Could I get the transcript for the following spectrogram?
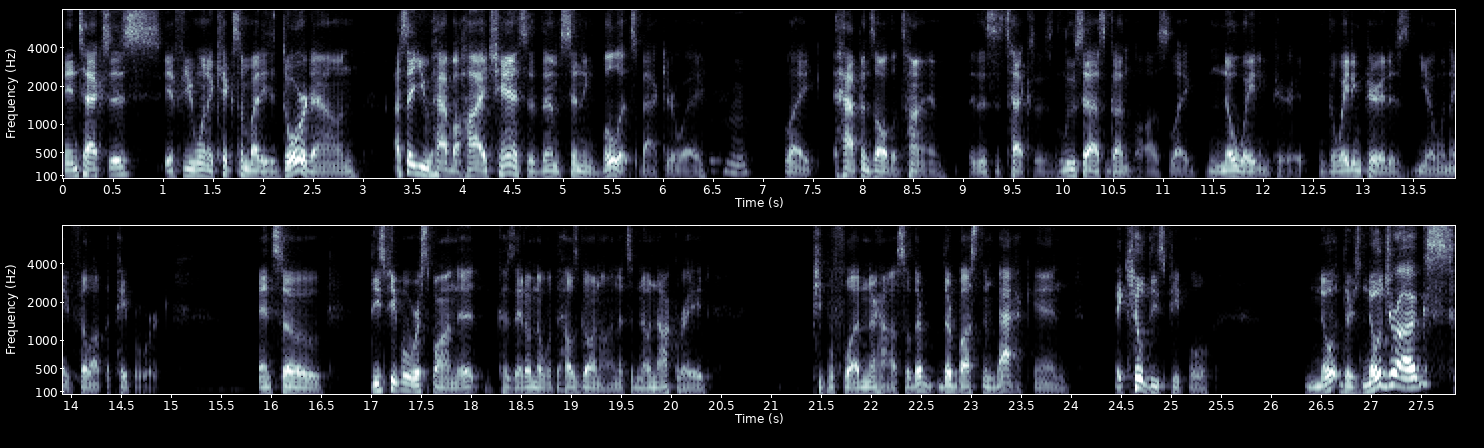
in Texas, if you want to kick somebody's door down, I say you have a high chance of them sending bullets back your way. Mm-hmm. Like happens all the time. This is Texas, loose ass gun laws, like no waiting period. The waiting period is, you know, when they fill out the paperwork. And so these people responded because they don't know what the hell's going on. It's a no knock raid. People flood in their house, so they're they're busting back, and they killed these people no there's no drugs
